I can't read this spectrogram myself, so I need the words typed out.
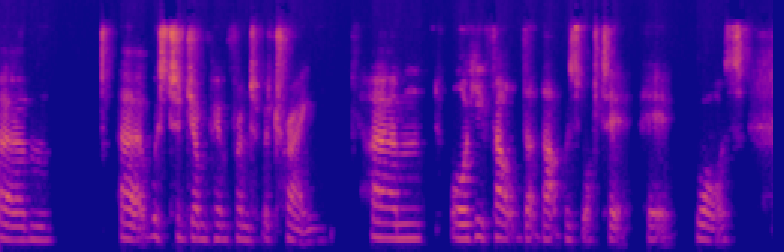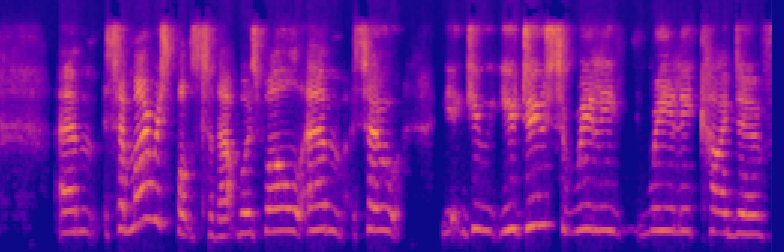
um, uh, was to jump in front of a train, um, or he felt that that was what it, it was. Um, so my response to that was, well, um, so you you do some really really kind of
